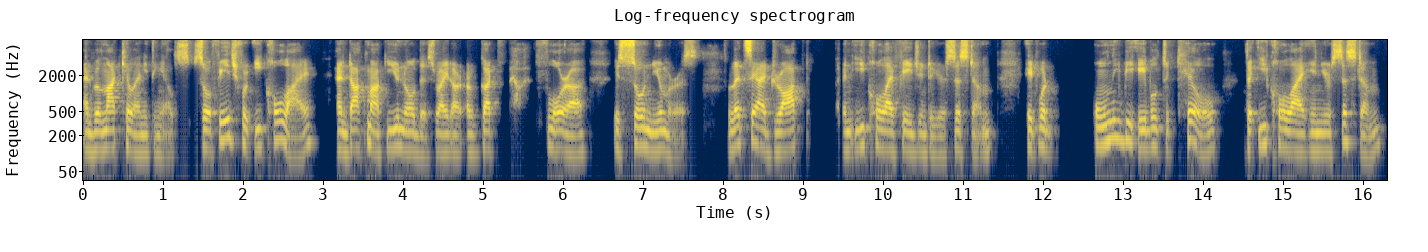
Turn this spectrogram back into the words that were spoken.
and will not kill anything else so a phage for e coli and doc Mok, you know this right our, our gut flora is so numerous let's say I dropped an E. coli phage into your system, it would only be able to kill the E. coli in your system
